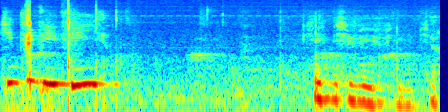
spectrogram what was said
Qui dit Vivi Qui dit Vivi Viens.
